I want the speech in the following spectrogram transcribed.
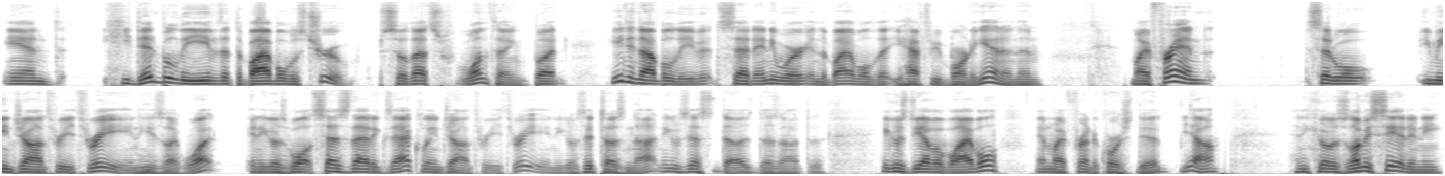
and he did believe that the Bible was true. So that's one thing, but he did not believe it said anywhere in the Bible that you have to be born again. And then my friend said, "Well, you mean John 3 3? And he's like, what? And he goes, well, it says that exactly in John 3 3. And he goes, it does not. And he goes, yes, it does, does not. He goes, do you have a Bible? And my friend, of course, did. Yeah. And he goes, let me see it. And he,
